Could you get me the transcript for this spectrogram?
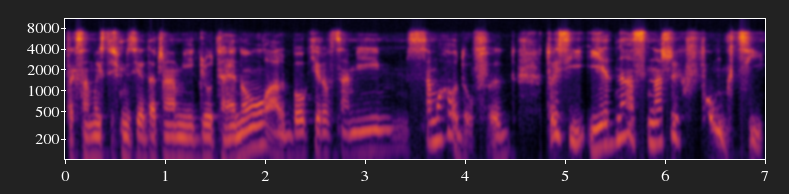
Tak samo jesteśmy zjadaczami glutenu albo kierowcami samochodów. To jest jedna z naszych funkcji.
